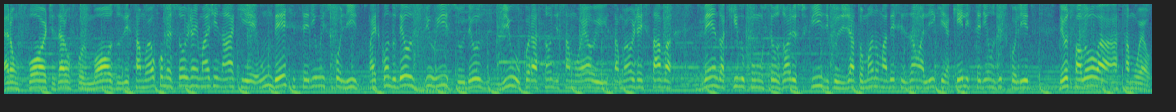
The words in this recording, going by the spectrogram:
eram fortes, eram formosos, e Samuel começou já a imaginar que um desses seria o escolhido. Mas quando Deus viu isso, Deus viu o coração de Samuel e Samuel já estava vendo aquilo com os seus olhos físicos e já tomando uma decisão ali que aqueles seriam os escolhidos. Deus falou a Samuel:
